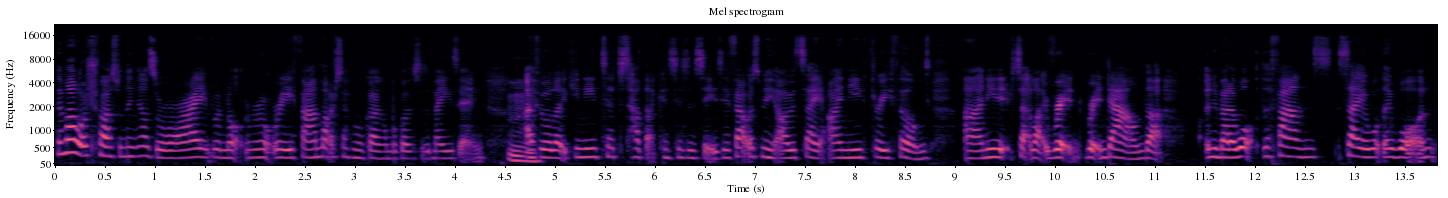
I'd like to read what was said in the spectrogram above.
they might watch first one, think that's alright, but not not really fan. Much second one going, oh my god, this is amazing. Mm. I feel like you need to just have that consistency. So if that was me, I would say I need three films. And I need it set like written written down that no matter what the fans say or what they want,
